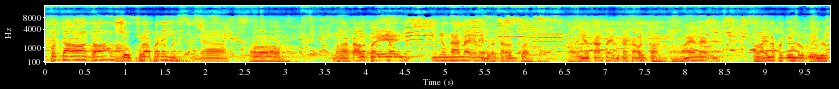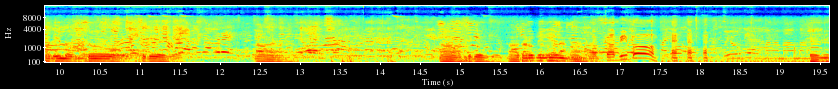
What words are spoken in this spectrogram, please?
Pagkaon, no? Sobra pa ni. Na. Oh. Makakaon pa inyong, inyong nanay ini makakaon pa. Oh, inyong tatay makakaon pa. Oh, ay na. Oh, ay na pag-ilog, ay na pag-ilog. So, sige. Ah. Ah, sige. Ah, tarong ninyo lang ah. Magkabi po. Sige.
